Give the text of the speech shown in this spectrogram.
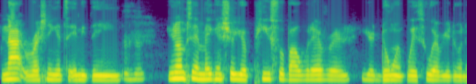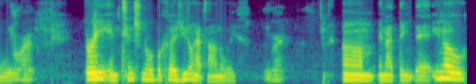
not rushing into anything. You know what i'm saying? Making sure you're peaceful about whatever you're doing with whoever you're doing it with. Right, three intentional because you don't have time to waste. Right. um and i think that you know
